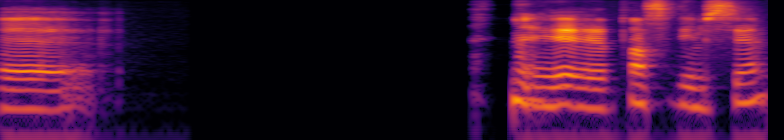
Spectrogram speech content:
ee, nasıl diyeyim size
